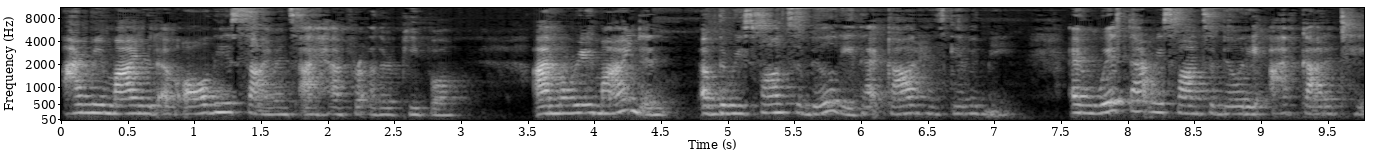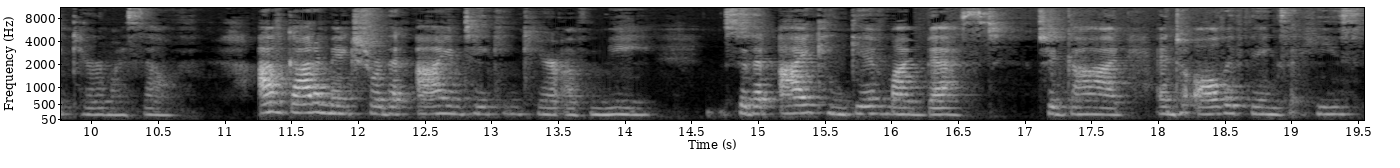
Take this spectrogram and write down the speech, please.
I'm reminded of all the assignments I have for other people. I'm reminded of the responsibility that God has given me. And with that responsibility, I've got to take care of myself. I've got to make sure that I am taking care of me so that I can give my best to God and to all the things that He's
